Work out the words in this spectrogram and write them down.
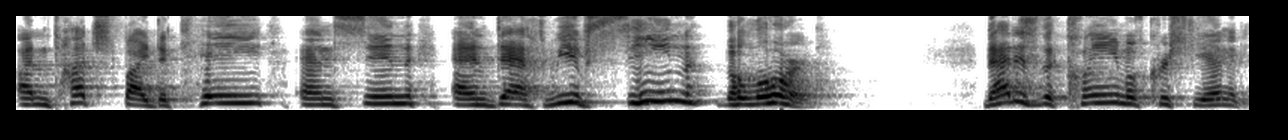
untouched by decay and sin and death. We have seen the Lord. That is the claim of Christianity.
